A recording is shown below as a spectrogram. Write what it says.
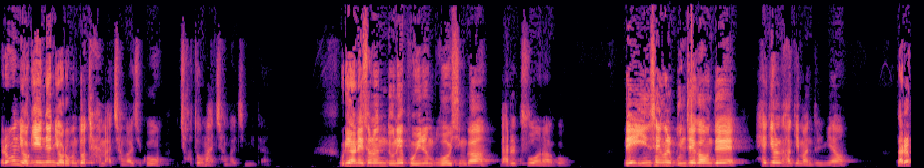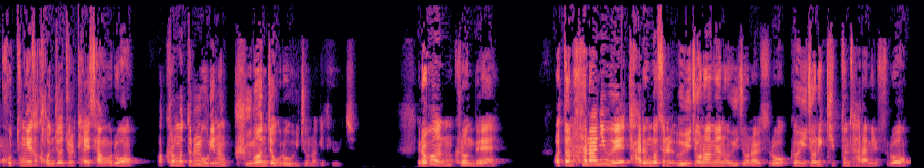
여러분, 여기 있는 여러분도 다 마찬가지고 저도 마찬가지입니다. 우리 안에서는 눈에 보이는 무엇인가 나를 구원하고 내 인생을 문제 가운데 해결하게 만들며 나를 고통에서 건져줄 대상으로 아, 그런 것들을 우리는 근원적으로 의존하게 되어 있죠. 여러분, 그런데 어떤 하나님 외에 다른 것을 의존하면 의존할수록 그 의존이 깊은 사람일수록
